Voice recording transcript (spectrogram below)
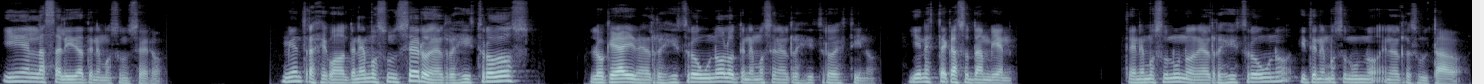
y en la salida tenemos un 0. Mientras que cuando tenemos un 0 en el registro 2, lo que hay en el registro 1 lo tenemos en el registro destino. Y en este caso también. Tenemos un 1 en el registro 1 y tenemos un 1 en el resultado.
